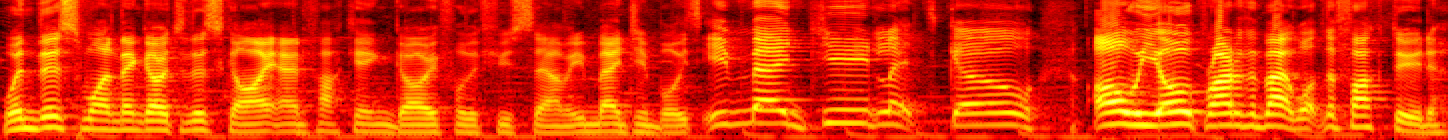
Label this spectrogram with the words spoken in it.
win this one, then go to this guy and fucking go for the few Sam. Imagine, boys. Imagine. Let's go. Oh, we oak right off the bat. What the fuck, dude?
